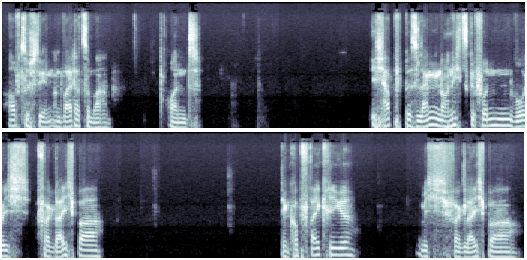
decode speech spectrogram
aufzustehen und weiterzumachen. Und ich habe bislang noch nichts gefunden, wo ich vergleichbar den Kopf frei kriege, mich vergleichbar,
